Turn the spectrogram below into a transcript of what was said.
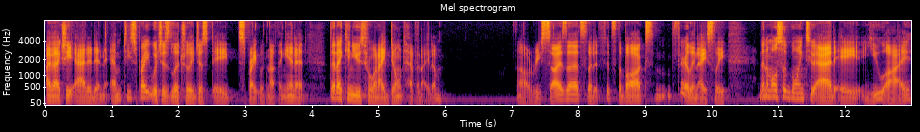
I've actually added an empty sprite, which is literally just a sprite with nothing in it, that I can use for when I don't have an item. I'll resize that so that it fits the box fairly nicely. And then I'm also going to add a UI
